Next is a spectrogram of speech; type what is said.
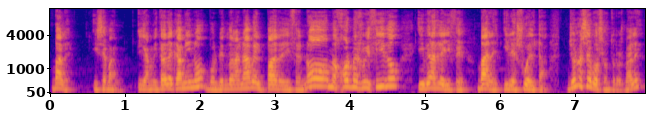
Vale, y se van. Y a mitad de camino, volviendo a la nave, el padre dice, no, mejor me suicido, y Brad le dice, vale, y le suelta. Yo no sé vosotros, ¿vale?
